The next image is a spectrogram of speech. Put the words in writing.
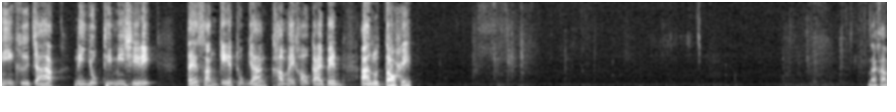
นี่คือจากในยุคที่มีชีริก แต่สังเกตทุกอย่างทำให้เขากลายเป็นอาลุตเตาฮีด นะครับ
